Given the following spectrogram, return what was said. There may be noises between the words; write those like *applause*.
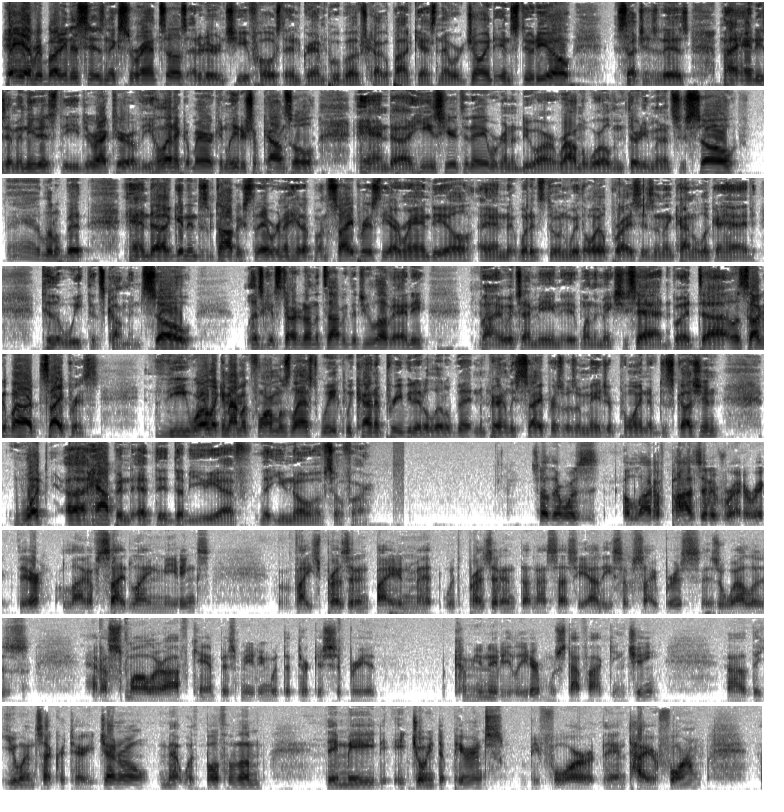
Hey, everybody, this is Nick Sorrentos, editor in chief, host, and grand poobah of Chicago Podcast Network, joined in studio, such as it is, by Andy Zemenides, the director of the Hellenic American Leadership Council. And uh, he's here today. We're going to do our Around the World in 30 minutes or so. Eh, a little bit, and uh, get into some topics today. We're going to hit up on Cyprus, the Iran deal, and what it's doing with oil prices, and then kind of look ahead to the week that's coming. So, let's get started on the topic that you love, Andy by which I mean it, one that makes you sad. But uh, let's talk about Cyprus. The World Economic Forum was last week. We kind of previewed it a little bit, and apparently Cyprus was a major point of discussion. What uh, happened at the WEF that you know of so far? So there was a lot of positive rhetoric there, a lot of sideline meetings. Vice President Biden met with President Anastasiadis of Cyprus, as well as had a smaller off campus meeting with the Turkish Cypriot community leader, Mustafa Akinci. Uh, the UN Secretary General met with both of them. They made a joint appearance before the entire forum,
